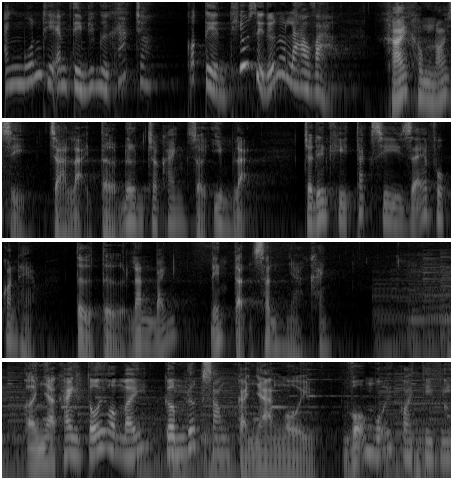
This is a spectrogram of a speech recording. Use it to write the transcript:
Anh muốn thì em tìm cho người khác cho. Có tiền thiếu gì đứa nó lao vào. Khái không nói gì, Trả lại tờ đơn cho Khanh rồi im lặng. Cho đến khi taxi rẽ vô con hẻm, Từ từ lăn bánh đến tận sân nhà Khanh. Ở nhà Khanh tối hôm ấy, Cơm nước xong, cả nhà ngồi vỗ mũi coi tivi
